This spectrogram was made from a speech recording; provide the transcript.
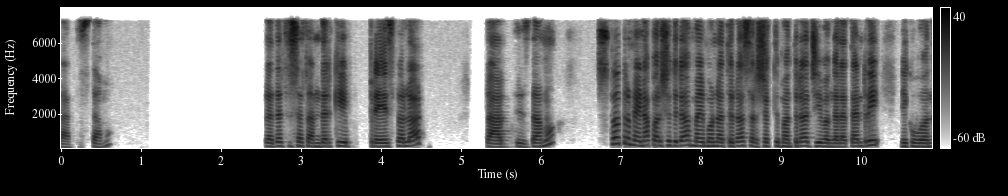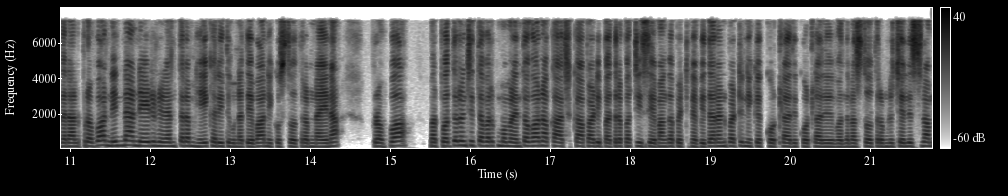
ప్రార్థిస్తాము. బ్రదర్ సిస్టర్స్ అందరికీ ప్రేస్ ప్రార్థిస్తాము. స్తోత్రమైన పరిశుద్ధుడ మైమోన్నతుడ సరశక్తిమంతుడ జీవంగల తండ్రి నీకు వందనాలు ప్రభా. నిన్న నేడు నిరంతరం ఏకరీతి ఉన్న దేవా నీకు స్తోత్రం నైనా ప్రభా మరి పొద్దు నుంచి ఇంతవరకు మమ్మల్ని ఎంతగానో కాచి కాపాడి భద్రపరిచి సేవంగా పెట్టిన విధానాన్ని బట్టి నీకు కోట్లాది కోట్లాది వందన స్తోత్రంలో చెల్లిస్తున్నాం.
